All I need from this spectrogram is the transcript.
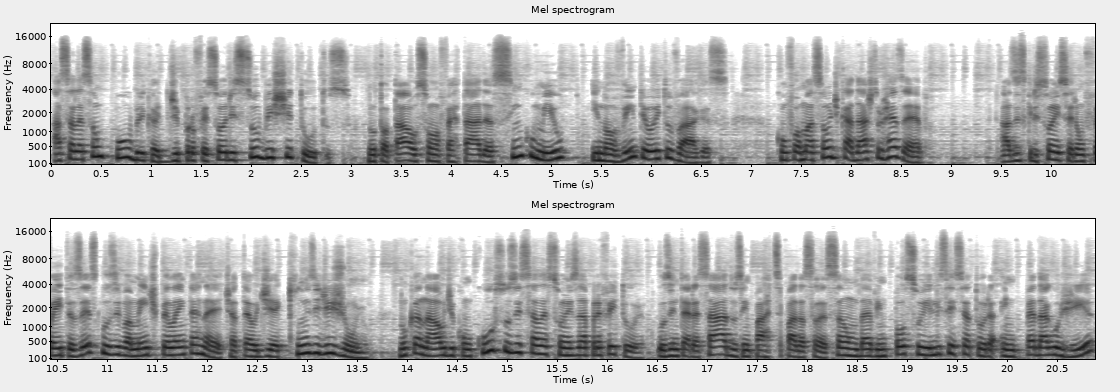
a seleção pública de professores substitutos. No total, são ofertadas 5.098 vagas, com formação de cadastro reserva. As inscrições serão feitas exclusivamente pela internet até o dia 15 de junho, no canal de concursos e seleções da Prefeitura. Os interessados em participar da seleção devem possuir licenciatura em Pedagogia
